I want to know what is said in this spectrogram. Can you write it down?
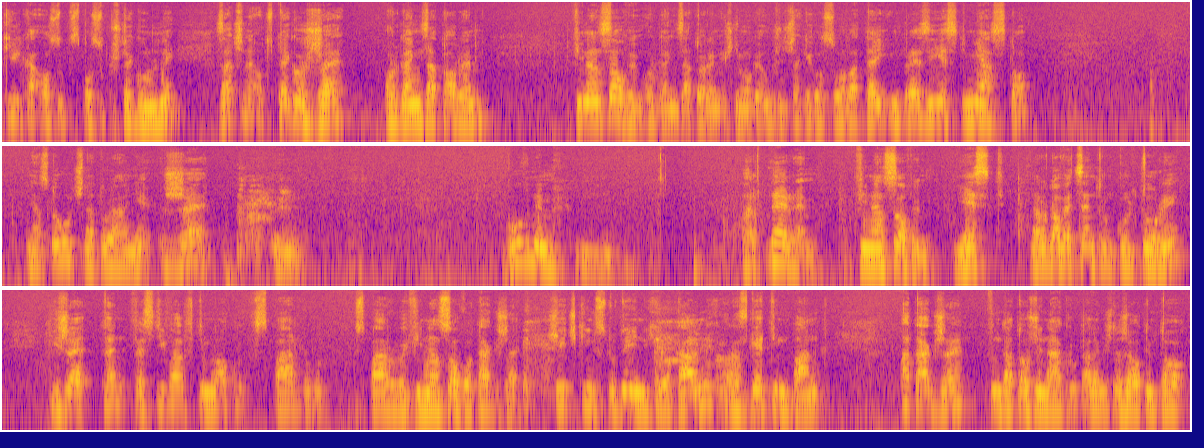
kilka osób w sposób szczególny. Zacznę od tego, że organizatorem, finansowym organizatorem, jeśli mogę użyć takiego słowa, tej imprezy jest miasto, miasto Łódź naturalnie, że y, głównym mm, partnerem finansowym jest Narodowe Centrum Kultury i że ten festiwal w tym roku wsparł, wsparły finansowo także sieć kin studyjnych i lokalnych oraz Getting Bank, a także fundatorzy nagród, ale myślę, że o tym to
